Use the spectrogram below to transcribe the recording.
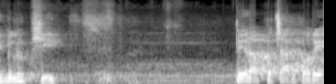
এগুলো কি? তেরা প্রচার করে,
